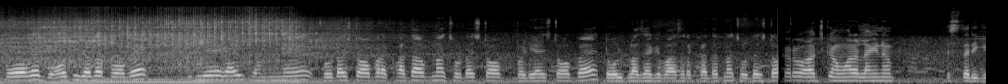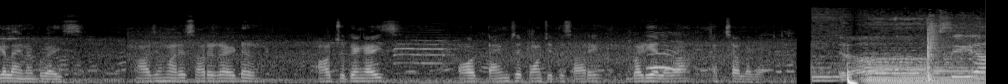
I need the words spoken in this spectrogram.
फॉग है, बहुत ही ज़्यादा फॉग है। इसलिए गाइस हमने छोटा स्टॉप रखा था अपना, छोटा स्टॉप बढ़िया स्टॉप है। टोल प्लाजा के पास रखा था अपना छोटा स्टॉप करो आज का हमारा लाइनअप इस तरीके का लाइनअप गाइस आज हमारे सारे राइडर आ चुके हैं गाइस और टाइम से पहुँचे थे सारे. बढ़िया लगा अच्छा लगा. सिया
